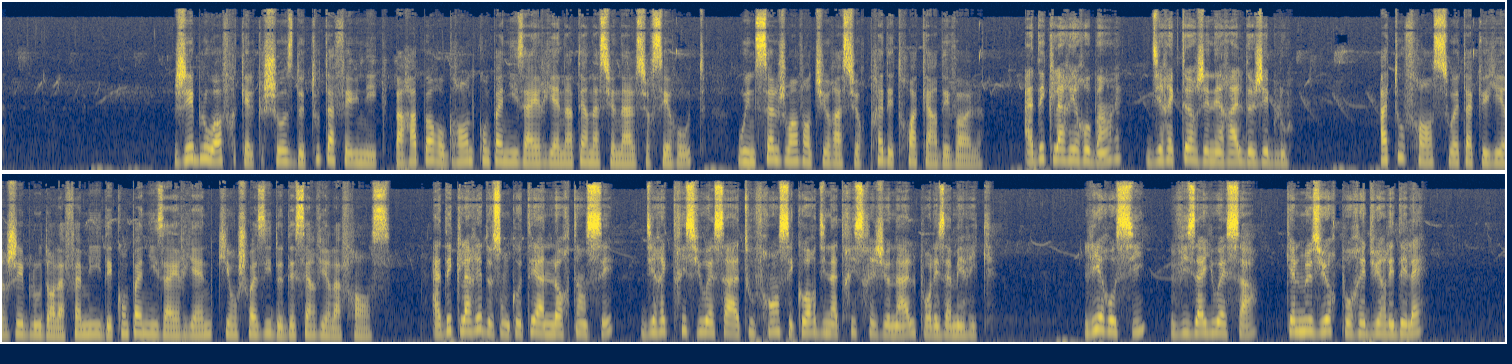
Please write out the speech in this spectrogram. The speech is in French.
JetBlue offre quelque chose de tout à fait unique par rapport aux grandes compagnies aériennes internationales sur ses routes, où une seule jointure assure près des trois quarts des vols. A déclaré Robin, directeur général de JetBlue. Atout France souhaite accueillir JetBlue dans la famille des compagnies aériennes qui ont choisi de desservir la France. A déclaré de son côté Anne-Laure Tincé, directrice USA Atout France et coordinatrice régionale pour les Amériques. Lire aussi, Visa USA, quelles mesures pour réduire les délais?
